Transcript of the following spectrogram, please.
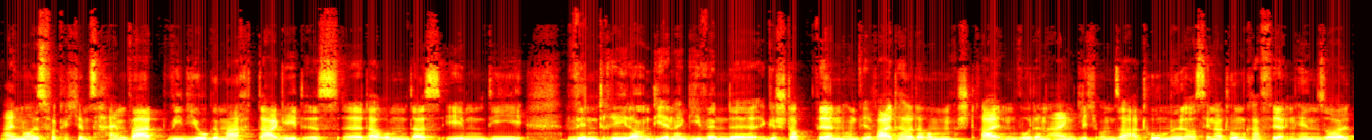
ein neues Fockerchens Heimwart-Video gemacht. Da geht es äh, darum, dass eben die Windräder und die Energiewende gestoppt werden und wir weiter darum streiten, wo denn eigentlich unser Atommüll aus den Atomkraftwerken hin soll.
